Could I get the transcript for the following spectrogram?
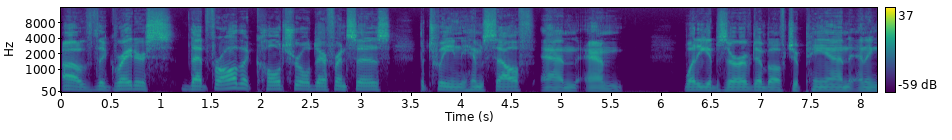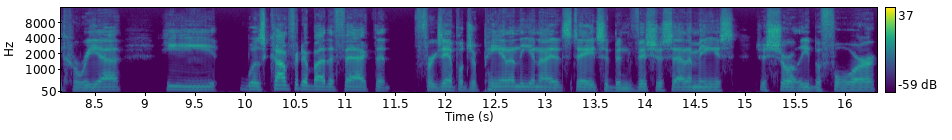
of the greater that for all the cultural differences between himself and and what he observed in both Japan and in Korea, he was comforted by the fact that, for example, Japan and the United States had been vicious enemies just shortly before.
